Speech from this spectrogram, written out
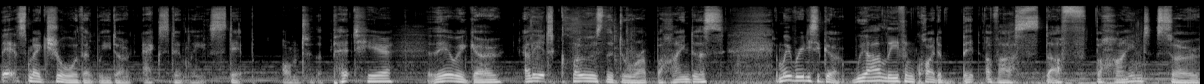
Let's make sure that we don't accidentally step onto the pit here. There we go. Elliot closed the door up behind us, and we're ready to go. We are leaving quite a bit of our stuff behind, so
